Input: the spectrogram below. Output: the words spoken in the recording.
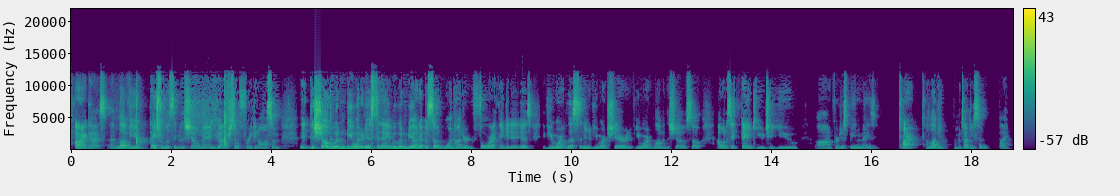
All right, guys, I love you. Thanks for listening to the show, man. You guys are so freaking awesome. It, the show wouldn't be what it is today. We wouldn't be on episode 104, I think it is, if you weren't listening, if you weren't sharing, if you weren't loving the show. So I want to say thank you to you um, for just being amazing. All right, I love you. I'm going to talk to you soon. Bye.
